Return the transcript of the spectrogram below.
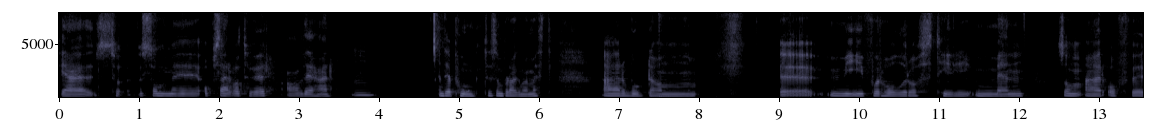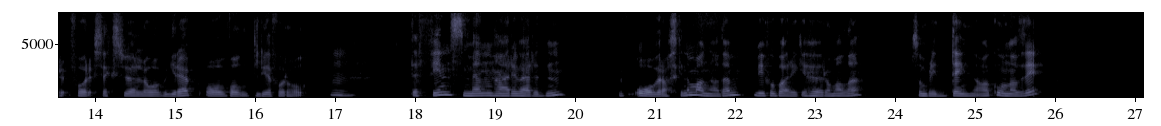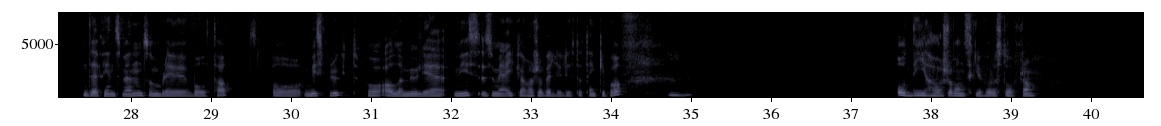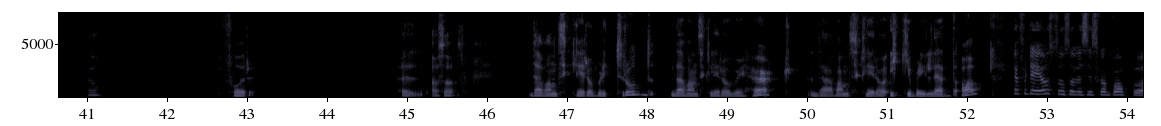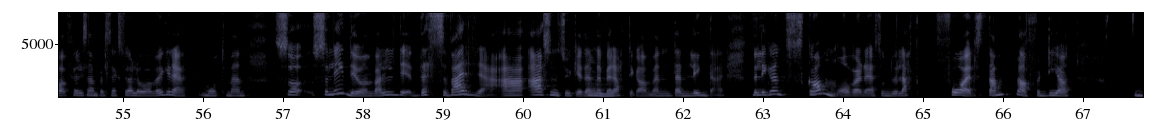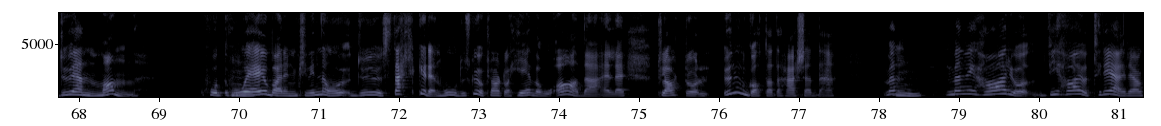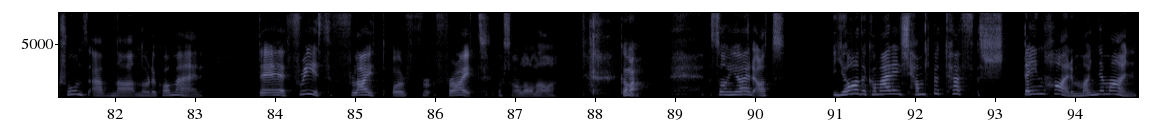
jeg, som eh, observatør av det her, Mm. det punktet som plager meg mest, er hvordan eh, vi forholder oss til menn som er offer for seksuelle overgrep og voldelige forhold. Mm. Det fins menn her i verden, overraskende mange av dem, vi får bare ikke høre om alle, som blir denga av kona si. Det fins menn som blir voldtatt og misbrukt på alle mulige vis, som jeg ikke har så veldig lyst til å tenke på. Mm. Og de har så vanskelig for å stå fram. Ja. For eh, Altså Det er vanskeligere å bli trodd, det er vanskeligere å bli hørt, det er vanskeligere å ikke bli ledd av. Ja, for det er jo også, så Hvis vi skal gå på f.eks. seksuelle overgrep mot menn, så, så ligger det jo en veldig Dessverre. Jeg, jeg syns jo ikke den er Mm. berettiga, men den ligger der. Det ligger jo en skam over det som du lett får stempla fordi at du er en mann. Hun, hun Mm. er jo bare en kvinne, og du er sterkere enn hun. Du skulle jo klart å heve henne av deg, eller klart å unngått at det her skjedde. Men Mm. men vi har, jo, vi har jo tre reaksjonsevner når det kommer. Det er freeze, flight og fr fright. Og. Kom an. Som gjør at ja, det kan være en kjempetøff, steinhard mannemann,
